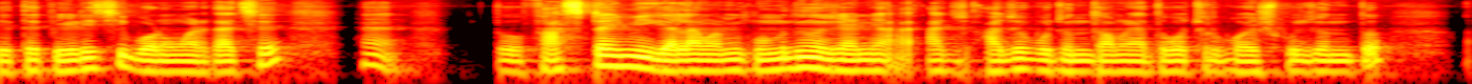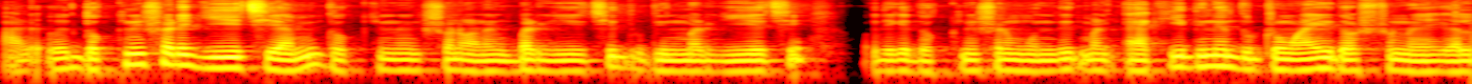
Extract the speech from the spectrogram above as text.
যেতে পেরেছি বড় মার কাছে হ্যাঁ? তো ফার্স্ট টাইমই গেলাম, আমি কোনোদিনও যাইনি, আজ, আজও পর্যন্ত, আমার এত বছর বয়স পর্যন্ত। আর ওই দক্ষিণেশ্বরে গিয়েছি আমি, দক্ষিণেশ্বরে অনেকবার গিয়েছি দু তিনবার গিয়েছি, ওইদিকে দক্ষিণেশ্বর মন্দির মানে একই দিনে দুটো মায়ের দর্শন হয়ে গেল।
